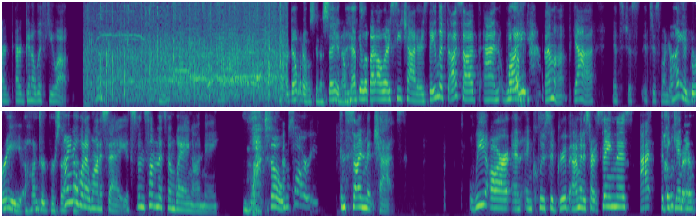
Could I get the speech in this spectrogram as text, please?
are are gonna lift you up forgot what I was going to say, and How I had feel some- about all our C chatters they lift us up and we Right? lift them up yeah it's just it's just wonderful I agree a hundred percent. I know what I want to say. It's been something that's been weighing on me. What? So, I'm sorry. consignment chats. We are an inclusive group, and I'm going to start saying this at the I beginning gonna- of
